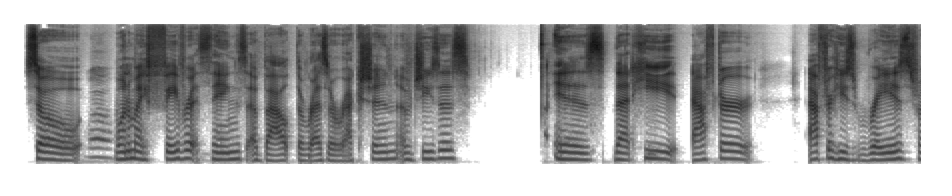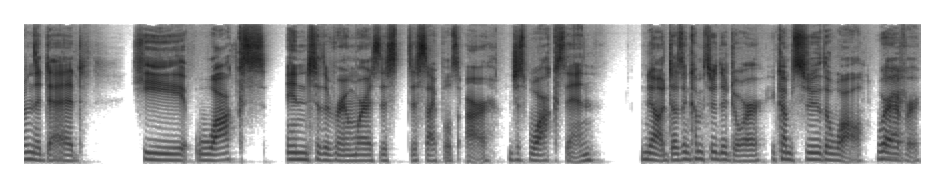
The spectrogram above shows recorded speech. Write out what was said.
So Wow. one of my favorite things about the resurrection of Jesus is that he after after he's raised from the dead, he walks into the room where his disciples are. Just walks in. No, it doesn't come through the door. It comes through the wall, wherever.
